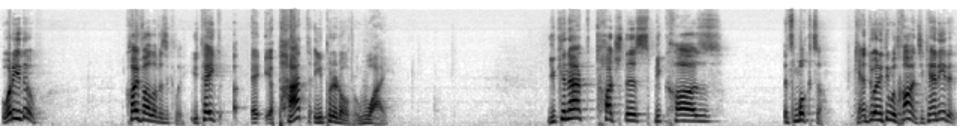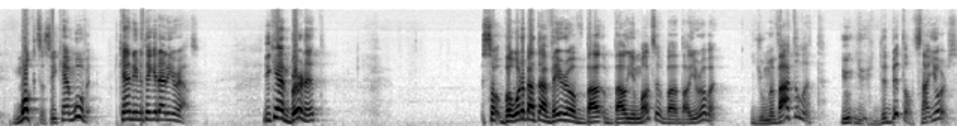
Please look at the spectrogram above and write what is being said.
what do you do? physically. You take a, a pot and you put it over. Why? You cannot touch this because it's muktzah. You can't do anything with chametz. You can't eat it. Muktzah, so you can't move it. You can't even take it out of your house. You can't burn it. So, but what about the avera of bal, yimotzav, bal, yiroba? You mevatel it. You, you did bittel. It's not yours.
